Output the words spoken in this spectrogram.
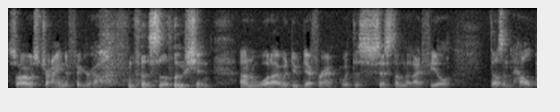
So I was trying to figure out the solution on what I would do different with the system that I feel doesn't help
